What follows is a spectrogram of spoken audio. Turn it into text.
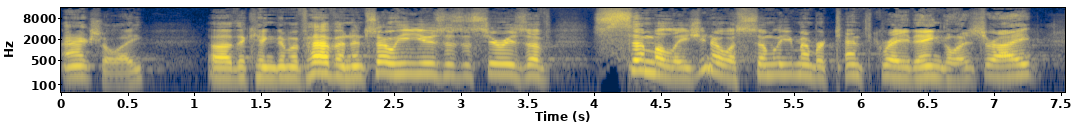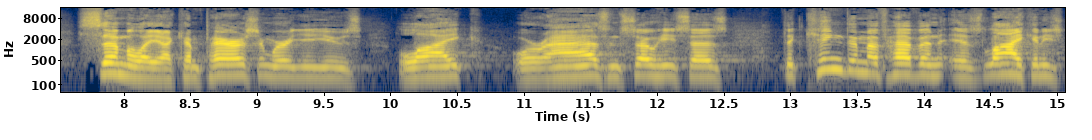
actually, uh, the kingdom of heaven. And so, he uses a series of similes. You know, a simile, you remember 10th grade English, right? Simile, a comparison where you use like or as. And so, he says, the kingdom of heaven is like. And he's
